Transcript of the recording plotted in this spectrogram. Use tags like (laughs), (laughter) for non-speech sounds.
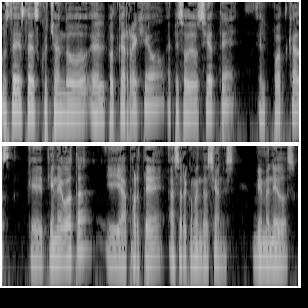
Usted está escuchando el podcast Regio, episodio 7, el podcast que tiene gota y aparte hace recomendaciones. Bienvenidos.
